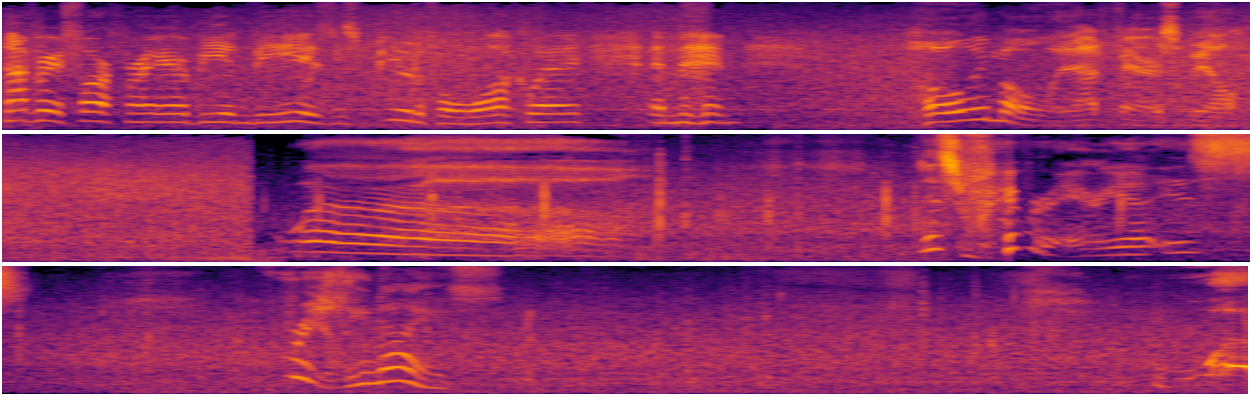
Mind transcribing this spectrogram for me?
Not very far from our Airbnb is this beautiful walkway, and then, holy moly, that Ferris wheel. Whoa. This river area is really nice. Whoa.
